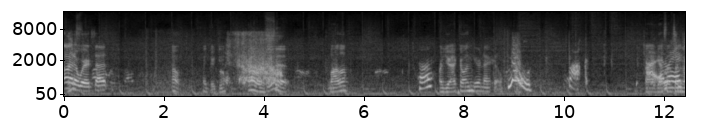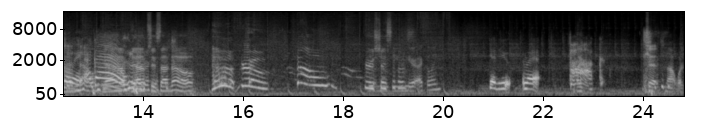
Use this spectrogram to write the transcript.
I know where it's at. Oh, hey Dookie. Oh shit. Lila, Huh? are you echoing? Here, Neko. No! Fuck. I Uh, guess am I that's a no. echoing? no. Echo! Yeah, yeah, she said no. Gru! No! Gru's Do chasing you us. hear echoing? Did you? Am I? Fuck. Shit. That's not what.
